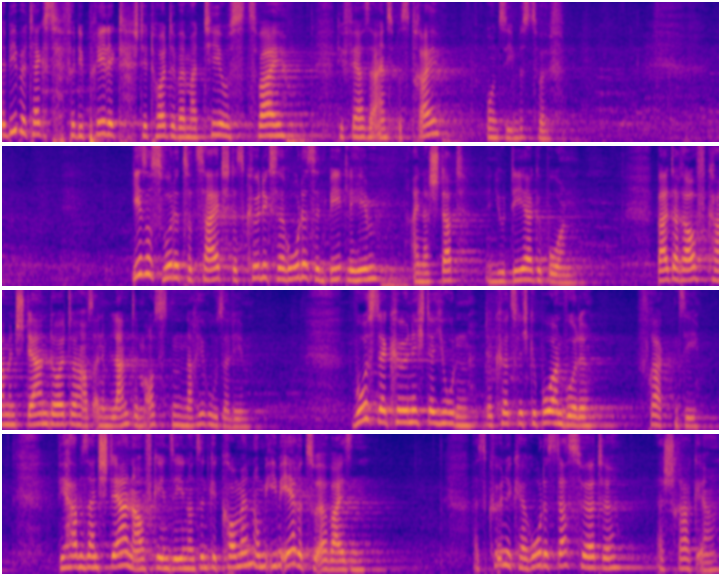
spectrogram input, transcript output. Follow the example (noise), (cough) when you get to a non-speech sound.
Der Bibeltext für die Predigt steht heute bei Matthäus 2, die Verse 1 bis 3 und 7 bis 12. Jesus wurde zur Zeit des Königs Herodes in Bethlehem, einer Stadt in Judäa, geboren. Bald darauf kamen Sterndeuter aus einem Land im Osten nach Jerusalem. Wo ist der König der Juden, der kürzlich geboren wurde? fragten sie. Wir haben seinen Stern aufgehen sehen und sind gekommen, um ihm Ehre zu erweisen. Als König Herodes das hörte, erschrak er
